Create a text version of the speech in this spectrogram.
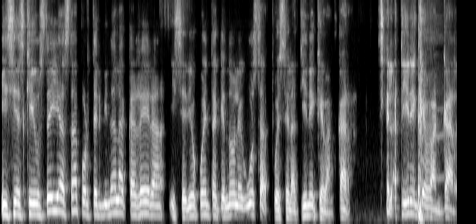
Y si es que usted ya está por terminar la carrera y se dio cuenta que no le gusta, pues se la tiene que bancar. Se la tiene que bancar.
